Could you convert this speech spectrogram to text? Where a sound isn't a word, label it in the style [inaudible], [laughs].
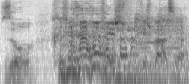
so. Viel, viel Spaß, ja.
